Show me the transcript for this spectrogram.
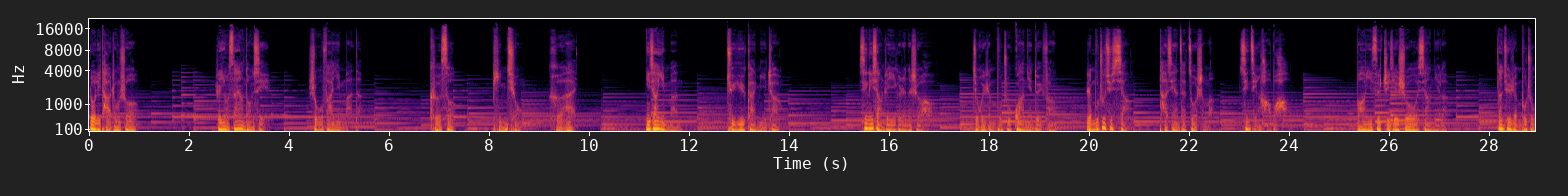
洛丽塔中说：“人有三样东西是无法隐瞒的：咳嗽、贫穷和爱。你想隐瞒，却欲盖弥彰。心里想着一个人的时候，就会忍不住挂念对方，忍不住去想他现在在做什么，心情好不好。不好意思直接说我想你了，但却忍不住。”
